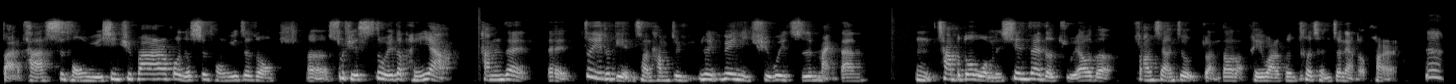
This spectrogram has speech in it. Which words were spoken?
把它视同于兴趣班或者视同于这种呃数学思维的培养。他们在呃这一个点上，他们就愿愿意去为之买单。嗯，差不多我们现在的主要的方向就转到了陪玩跟课程这两个块儿。那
